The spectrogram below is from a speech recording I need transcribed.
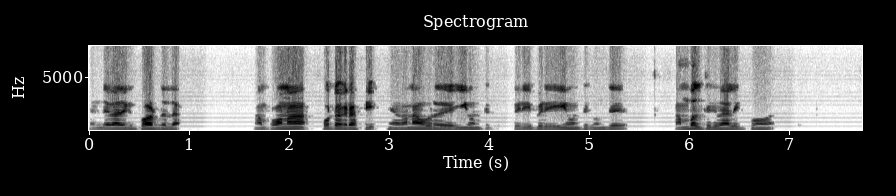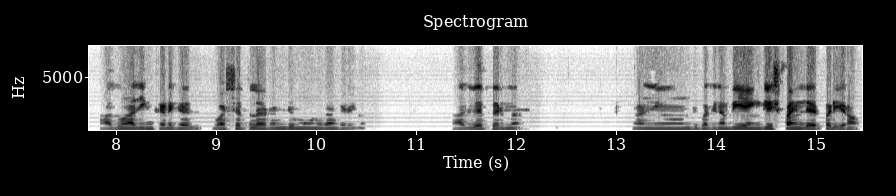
எந்த வேலைக்கும் போகிறதில்ல நான் போனால் ஃபோட்டோகிராஃபி எதனா ஒரு ஈவெண்ட்டுக்கு பெரிய பெரிய ஈவெண்ட்டுக்கு வந்து சம்பளத்துக்கு வேலைக்கு போவேன். அதுவும் அதிகம் கிடைக்காது. வருஷத்தில் ரெண்டு மூணு தான் கிடைக்கும். அதுவே பெருமை. நான் வந்து பார்த்தீங்கன்னா பிஏ இங்கிலீஷ் ஃபைனல் இயர் படிக்கிறான்.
